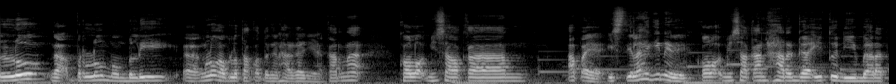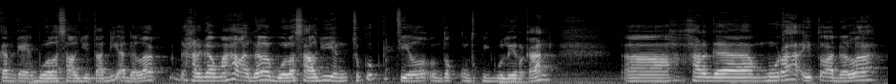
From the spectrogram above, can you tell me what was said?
lu nggak perlu membeli, uh, lu nggak perlu takut dengan harganya. Karena kalau misalkan apa ya istilahnya gini deh. Kalau misalkan harga itu diibaratkan kayak bola salju tadi adalah harga mahal adalah bola salju yang cukup kecil untuk untuk digulirkan. Uh, harga murah itu adalah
